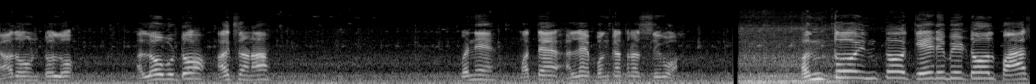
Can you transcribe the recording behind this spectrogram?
ಯಾವುದೋ ಉಂಟಲ್ಲು ಟೋಲು. ಅಲ್ಲಿ ಹೋಗ್ಬಿಟ್ಟು ಹಾಕ್ಸೋಣ. ಬನ್ನಿ, ಮತ್ತೆ ಅಲ್ಲೇ ಬಂಕ್ ಹತ್ರ ಸಿಗುವ. ಅಂತೂ ಇಂತೂ K D B toll pass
